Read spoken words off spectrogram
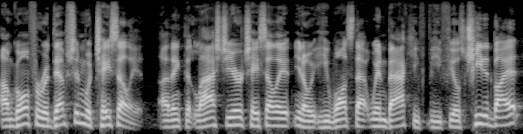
I'm going for redemption with Chase Elliott. I think that last year, Chase Elliott, you know, he wants that win back. He, he feels cheated by it.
